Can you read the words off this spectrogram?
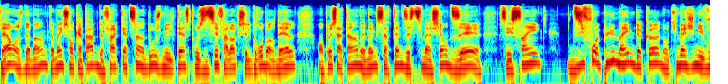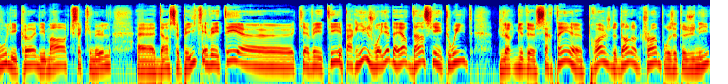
D'ailleurs, on se demande comment ils sont capables de faire 412 000 tests positifs alors que c'est le gros bordel. On peut s'attendre et même certaines estimations disaient c'est 5 dix fois plus même de cas. Donc imaginez-vous les cas, les morts qui s'accumulent euh, dans ce pays qui avait été euh, qui avait été épargné. Je voyais d'ailleurs d'anciens tweets de, certains euh, proches de Donald Trump aux États-Unis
